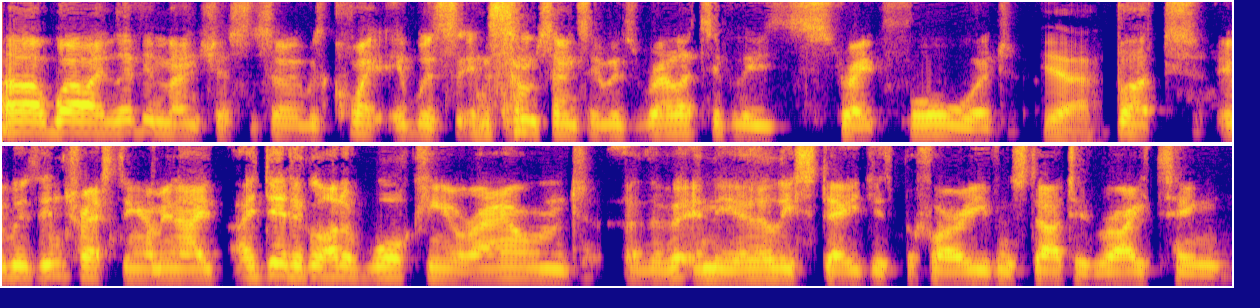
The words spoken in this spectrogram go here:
Uh, well, I live in Manchester, so it was quite. It was, in some sense, it was relatively straightforward. Yeah. But it was interesting. I mean, I, I did a lot of walking around in the early stages before I even started writing,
